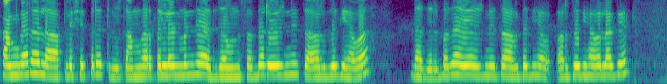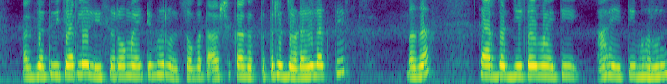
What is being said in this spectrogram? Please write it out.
कामगाराला आपल्या क्षेत्रातील कामगार कल्याण मंडळात जाऊन सदर योजनेचा अर्ज घ्यावा. लागेल. बघा या योजनेचा अर्ज घ्या अर्ज घ्यावा लागेल. अर्जात विचारलेली सर्व माहिती भरून सोबत आवश्यक कागदपत्रे जोडावी लागतील. बघा त्या अर्जात जी काही माहिती आहे ती भरून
